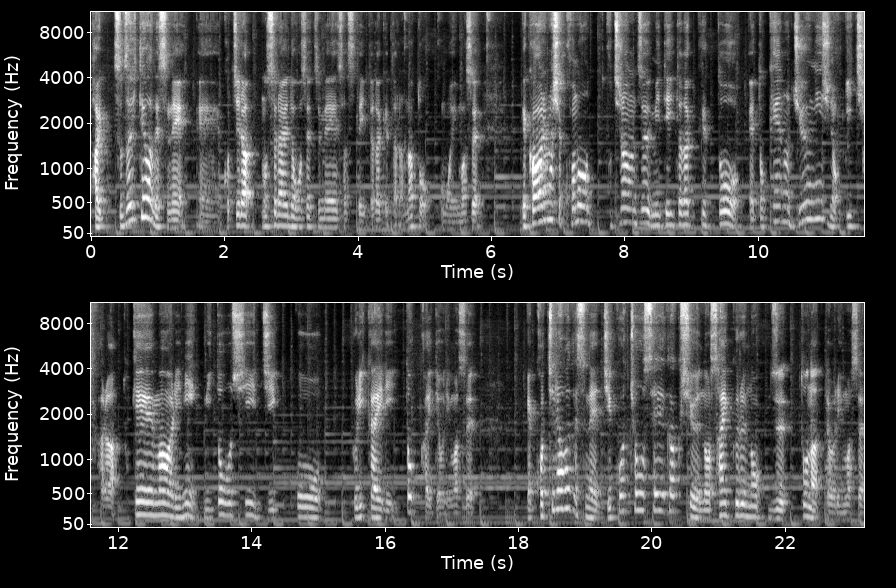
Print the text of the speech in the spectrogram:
はい、続いてはですね、えー、こちらのスライドをご説明させていただけたらなと思います。で変わりまして、このこちらの図見ていただくと、え時計の12時の位置から時計回りに見通し、実行、振り返りと書いております。こちらはですね、自己調整学習のサイクルの図となっております。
